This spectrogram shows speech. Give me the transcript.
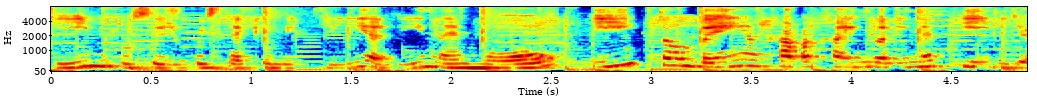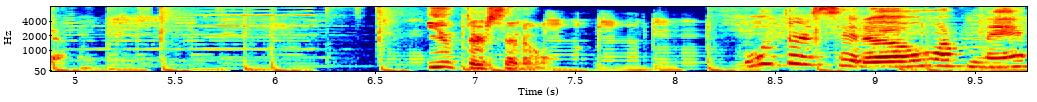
químico, ou seja, com estequiometria ali, né, mol, e também acaba caindo ali na pilha. E o terceirão? O terceirão, a né,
